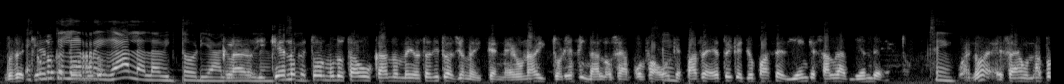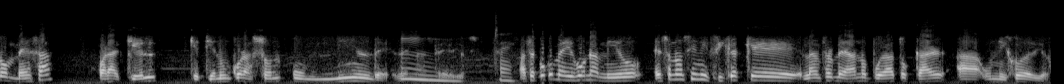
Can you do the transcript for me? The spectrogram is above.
Entonces, es como que, le regala la victoria. Claro, ¿y qué es lo que todo el mundo está buscando en medio de esta situación? Y tener una victoria final, o sea, por favor, que pase esto y que yo pase bien, que salga bien de esto. Bueno, esa es una promesa para aquel que tiene un corazón humilde delante de mm, Dios. Hace poco me dijo un amigo, eso no significa que la enfermedad no pueda tocar a un hijo de Dios.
